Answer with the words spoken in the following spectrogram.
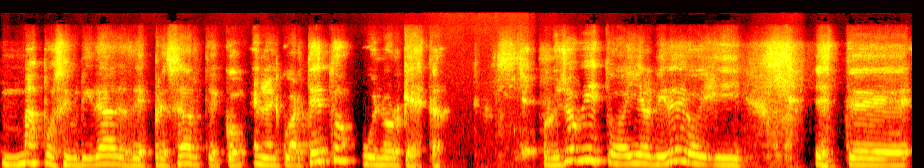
más posibilidades de expresarte con, en el cuarteto o en la orquesta? Porque yo he visto ahí el video y este,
